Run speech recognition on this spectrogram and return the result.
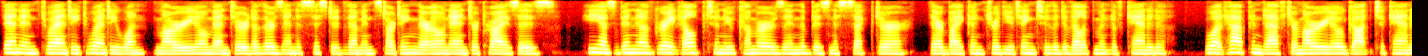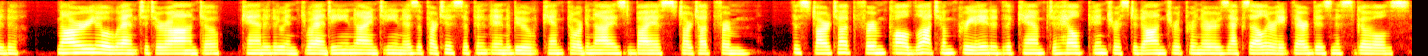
Then in 2021, Mario mentored others and assisted them in starting their own enterprises. He has been of great help to newcomers in the business sector, thereby contributing to the development of Canada. What happened after Mario got to Canada? Mario went to Toronto, Canada in 2019 as a participant in a boot camp organized by a startup firm. The startup firm called Latum created the camp to help interested entrepreneurs accelerate their business goals.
